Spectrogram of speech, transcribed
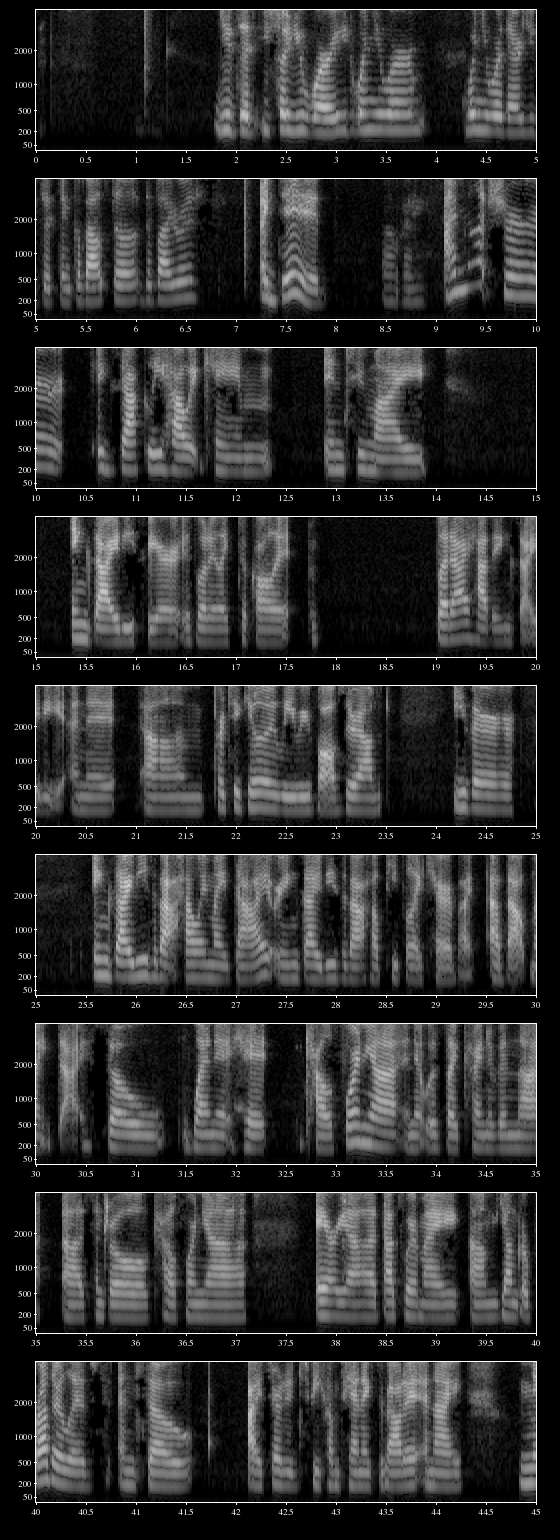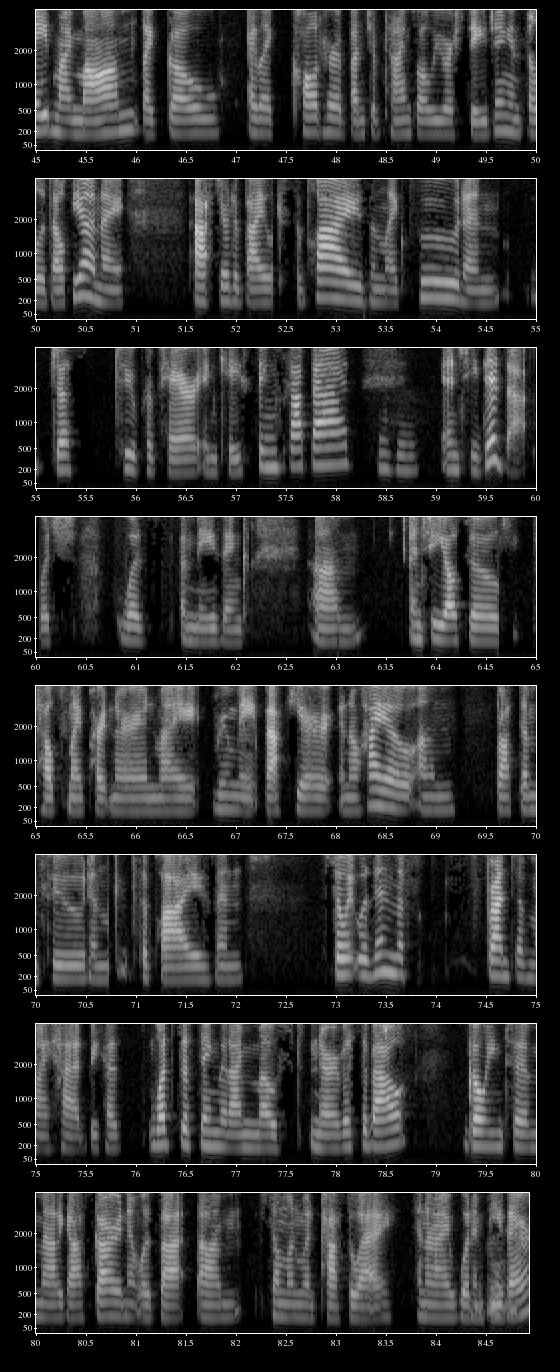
you did so you worried when you were when you were there you did think about the the virus I did. Okay. I'm not sure exactly how it came into my anxiety sphere, is what I like to call it. But I have anxiety, and it um, particularly revolves around either anxieties about how I might die or anxieties about how people I care about about might die. So when it hit California and it was like kind of in that uh, Central California area. That's where my um, younger brother lives. And so I started to become panicked about it. And I made my mom like go, I like called her a bunch of times while we were staging in Philadelphia. And I asked her to buy like supplies and like food and just to prepare in case things got bad. Mm-hmm. And she did that, which was amazing. Um, and she also helped my partner and my roommate back here in Ohio, um, brought them food and supplies. And so it was in the f- front of my head because what's the thing that I'm most nervous about going to Madagascar? And it was that um, someone would pass away and I wouldn't be mm-hmm. there.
